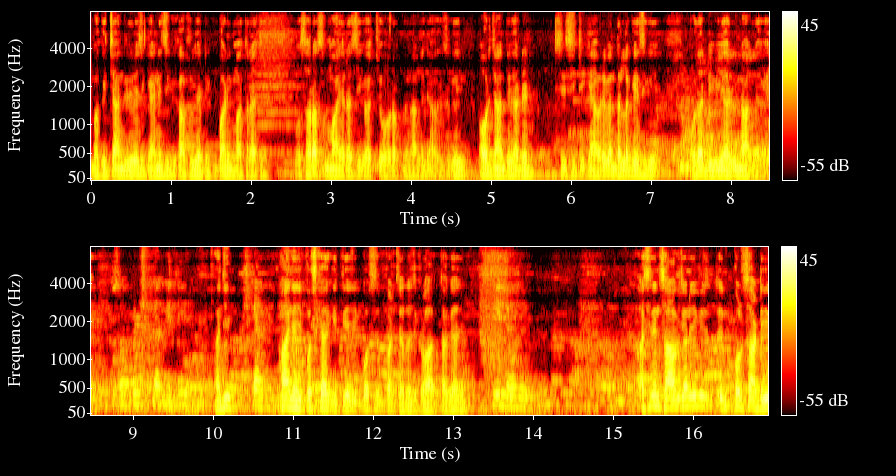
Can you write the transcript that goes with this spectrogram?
ਬਾਕੀ ਚਾਂਦੀ ਦੇ ਵਿੱਚ ਗਹਿਣੇ ਸੀ ਕਾਫੀ ਜ਼ਿਆਦਾ ਭਾਰੀ ਮਾਤਰਾ 'ਚ ਉਹ ਸਾਰਾ ਸਮਾਨ ਜਿਹੜਾ ਸੀਗਾ ਚੋਰ ਆਪਣੇ ਨਾਲ ਲਿਜਾ ਗਏ ਸੀਗੇ ਔਰ ਜਾਂਦੇ ਸਾਡੇ ਸੀਸੀਟੀ ਕੈਮਰੇ ਵੀ ਅੰਦਰ ਲੱਗੇ ਸੀਗੇ ਉਹਦਾ ਡੀਵੀਆਰ ਵੀ ਨਾਲ ਲੈ ਗਏ। ਸਭ ਕੁਝ ਕਰ ਕੀਤੀ ਹੈ? ਹਾਂਜੀ। ਹਾਂਜੀ ਹਾਂਜੀ ਪੁਲਿਸ ਕੀਤੀ ਹੈ ਜੀ ਪੁਲਿਸ ਪਰਚਾ ਦਰਜ ਕਰਵਾ ਦਿੱਤਾ ਗਿਆ ਜੀ। ਕੀ ਚਾਹੁੰਦੇ ਅਸੀਂ ਤਾਂ ਇਨਸਾਫ ਚਾਹੁੰਦੇ ਜੀ ਵੀ ਪੁਲਿਸ ਸਾਡੀ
